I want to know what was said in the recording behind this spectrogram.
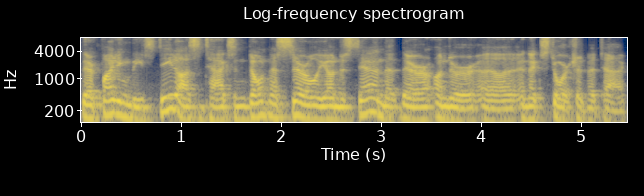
they're fighting these DDoS attacks and don't necessarily understand that they're under uh, an extortion attack.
